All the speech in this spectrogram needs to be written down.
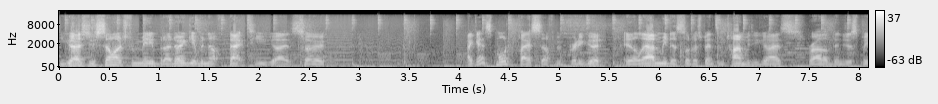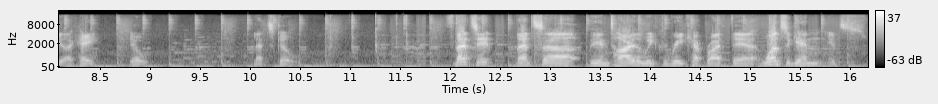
You guys do so much for me, but I don't give enough back to you guys, so... I guess multiplayer stuff would be pretty good. It allowed me to sort of spend some time with you guys rather than just be like, hey, yo, let's go. So that's it. That's uh, the entire the weekly recap right there. Once again, it's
